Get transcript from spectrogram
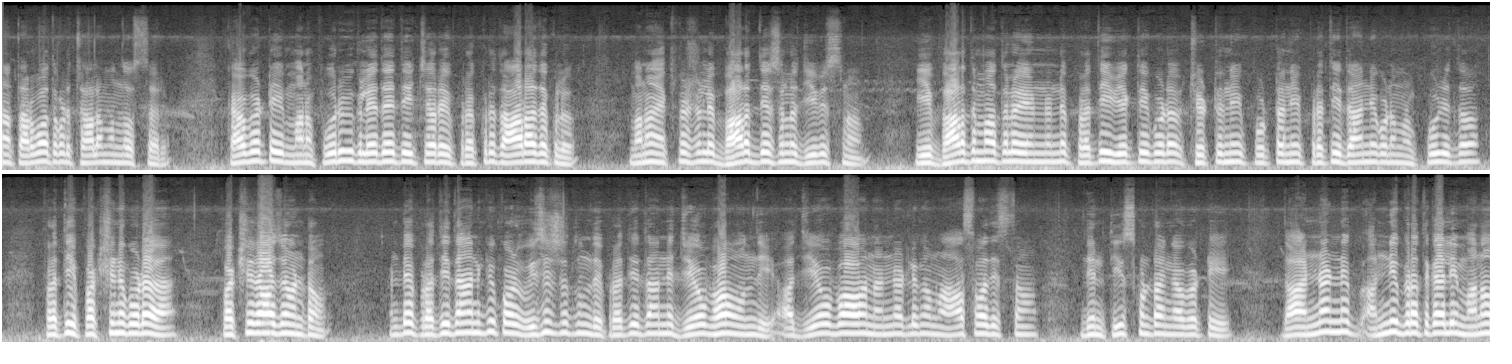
నా తర్వాత కూడా చాలామంది వస్తారు. కాబట్టి మన పూర్వీకులు ఏదైతే ఇచ్చారో ఈ ప్రకృతి ఆరాధకులు మనం ఎస్పెషల్లీ భారతదేశంలో జీవిస్తున్నాం. ఈ భారత మాతలో ఏంటంటే ప్రతి వ్యక్తి కూడా చెట్టుని పుట్టని ప్రతి దాన్ని కూడా మనం పూజితాం ప్రతి పక్షిని కూడా పక్షిరాజు అంటాం. అంటే ప్రతిదానికి కూడా విశిష్టత ఉంది. ప్రతిదాన్ని జీవభావం ఉంది. ఆ జీవభావాన్ని అన్నట్లుగా మనం ఆస్వాదిస్తాం. దీన్ని తీసుకుంటాం కాబట్టి దాన్ని అన్ని బ్రతకాలి మనం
